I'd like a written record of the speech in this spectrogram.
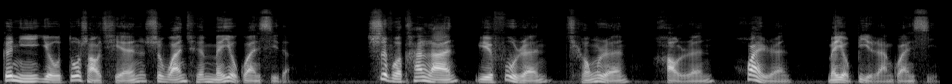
跟你有多少钱是完全没有关系的。是否贪婪与富人、穷人、好人、坏人没有必然关系。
